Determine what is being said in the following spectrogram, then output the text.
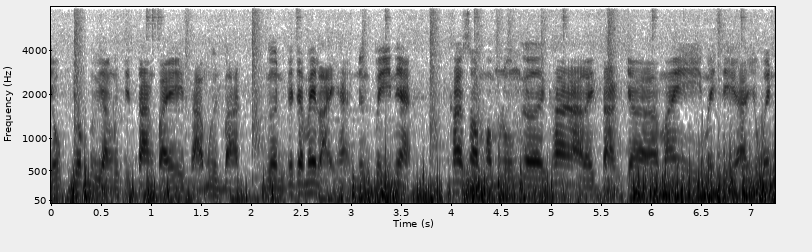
ยกยกตัวอย่างเราติดตั้งไป 30,000 บาท เงินก็จะไม่ไหลฮะหนึ่งปีเนี่ยค่าซ่อมบำรุงเอยค่าอะไรต่างจะไม่ไม่เสียยกเว้น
